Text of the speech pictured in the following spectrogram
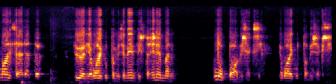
lainsäädäntö työn ja vaikuttamisen entistä enemmän loppaamiseksi ja vaikuttamiseksi.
